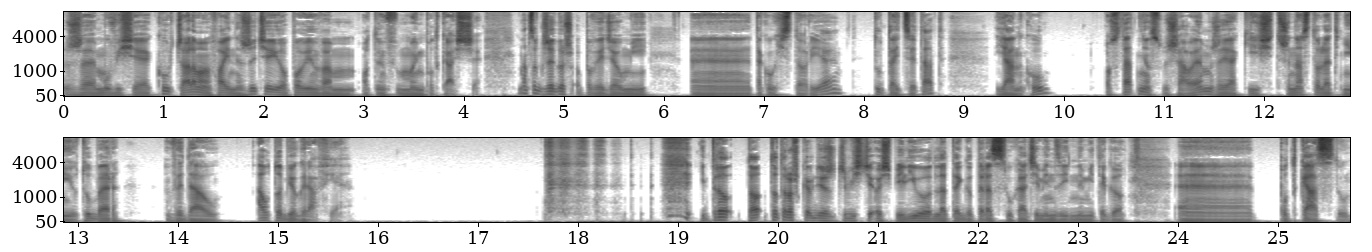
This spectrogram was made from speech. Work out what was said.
że mówi się, kurczę, ale mam fajne życie i opowiem wam o tym w moim podcaście. Na co Grzegorz opowiedział mi e, taką historię. Tutaj cytat. Janku, ostatnio słyszałem, że jakiś 13-letni youtuber wydał autobiografię. I to, to, to troszkę mnie rzeczywiście ośmieliło, dlatego teraz słuchacie między innymi tego e, podcastu.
